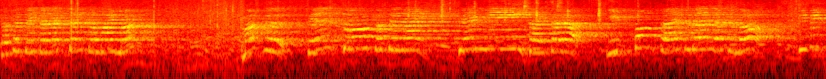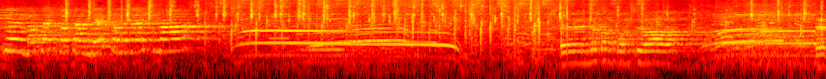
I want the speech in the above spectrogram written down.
させていただきたいと思いますまず戦争させない専任委員会から日本体育大学の清水正彦さんですお願いしますえー皆さんこんにちは、戦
